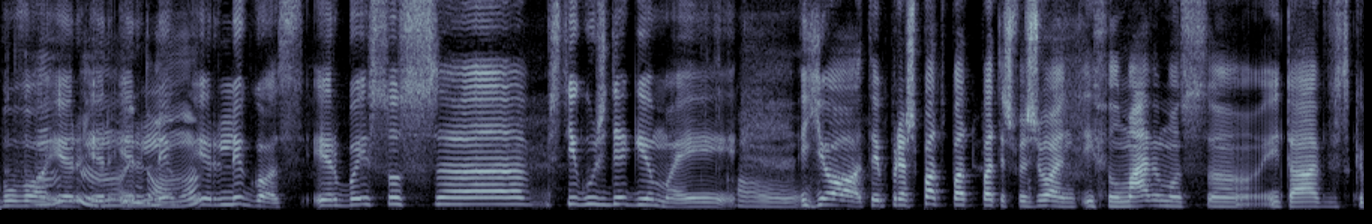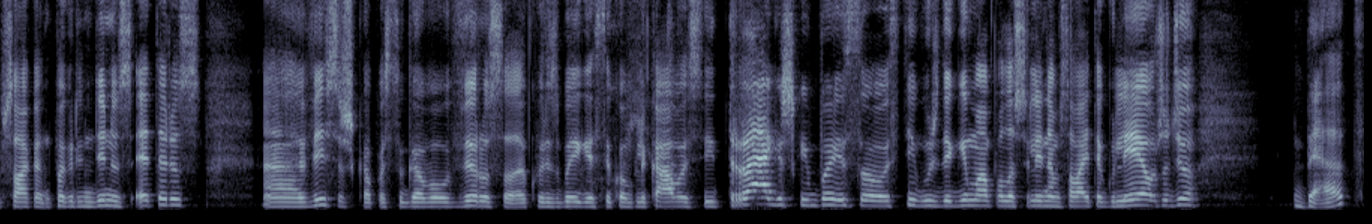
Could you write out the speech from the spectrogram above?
Buvo ir, ir, Mm, ir, įdomu. ir lygos, ir baisus uh, stygų uždegimai. O. Jo, tai prieš pat, pat, pat išvažiuojant į filmavimus, uh, į tą, vis, kaip sakant, pagrindinius eterius, uh, visišką pasigavau virusą, kuris baigėsi komplikavosi į tragiškai baisų stygų uždegimą, po lašeliniam savaitę gulėjau, žodžiu, bet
